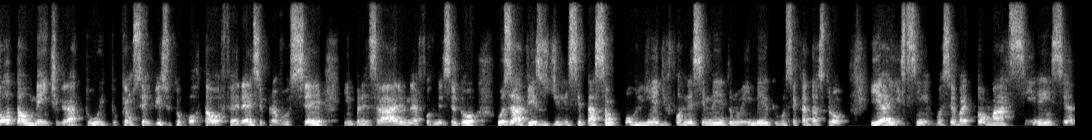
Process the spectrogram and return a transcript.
totalmente gratuito, que é um serviço que o portal oferece para você, empresário, né, fornecedor, os avisos de licitação por linha de fornecimento no e-mail que você cadastrou. E aí sim você vai tomar ciência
